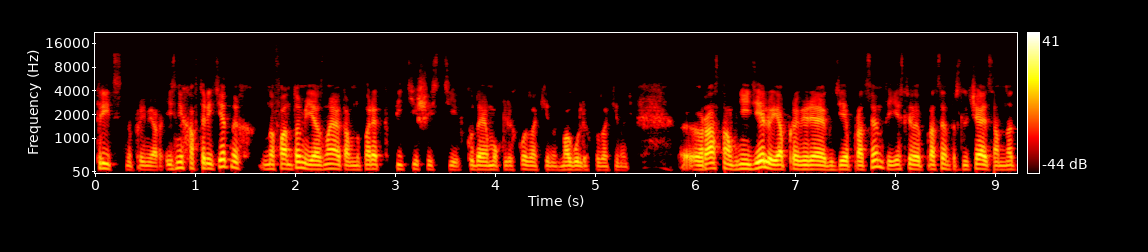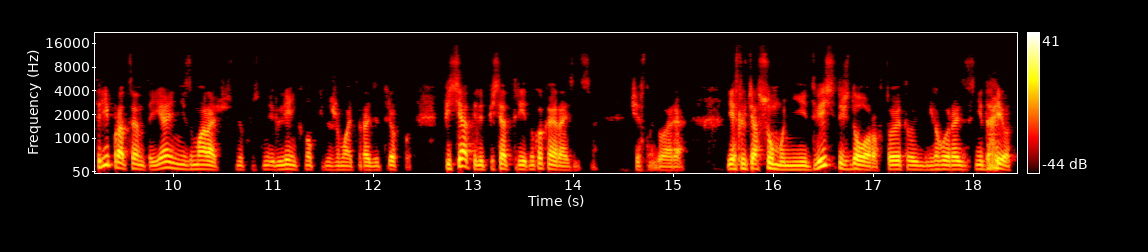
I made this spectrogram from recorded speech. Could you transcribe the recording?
30, например. Из них авторитетных на фантоме я знаю там, ну, порядка 5-6, куда я мог легко закинуть, могу легко закинуть. Э, раз там в неделю я проверяю, где проценты. Если процент различается там на 3%, я не заморачиваюсь, мне просто лень кнопки нажимать ради 3. 50 или 53, ну какая разница, честно говоря. Если у тебя сумма не 200 тысяч долларов, то это никакой разницы не дает.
